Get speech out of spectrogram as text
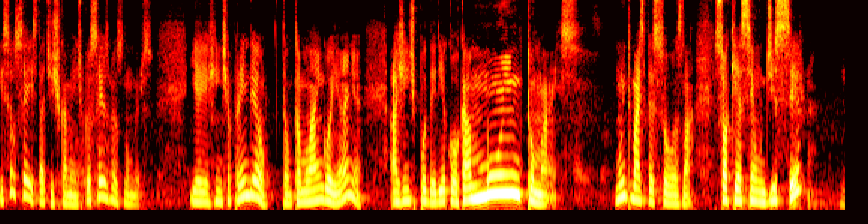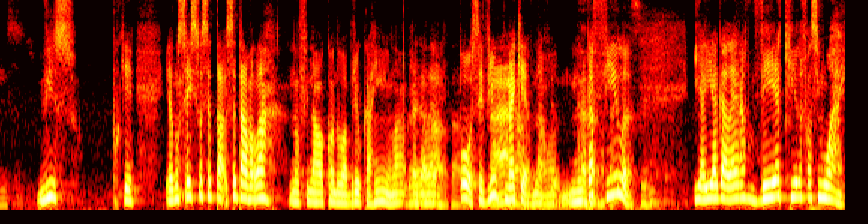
Isso eu sei estatisticamente, porque eu sei os meus números. E aí a gente aprendeu. Então estamos lá em Goiânia, a gente poderia colocar muito mais. Muito mais pessoas lá. Só que ia ser um disser visto. Porque eu não sei se você tá, você tava lá no final quando eu abri o carrinho lá pra galera. Tá, tá. Pô, você viu ah, como é que é? Não, muita fila. e aí a galera vê aquilo e fala assim, uai.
